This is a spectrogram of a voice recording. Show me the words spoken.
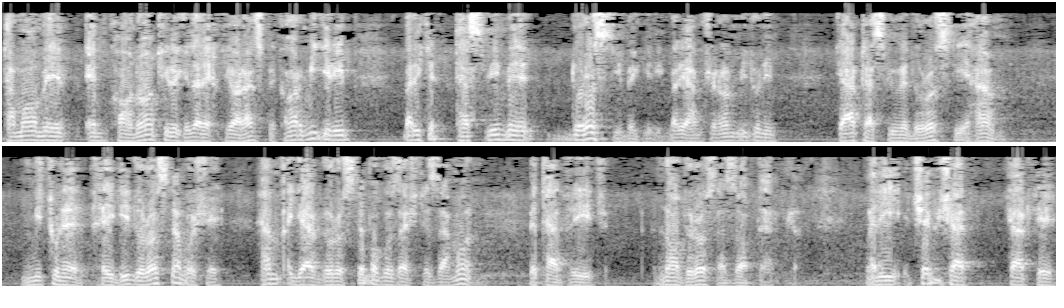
تمام امکاناتی رو که در اختیار است به کار می‌گیریم. برای که تصمیم درستی بگیریم. برای همچنان می‌دونیم که هر تصمیم درستی هم می‌تونه خیلی درست نباشه هم اگر درسته با گذشت زمان به تدریج نادرست از آب در میاد. ولی چه می‌شد؟ کرد که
